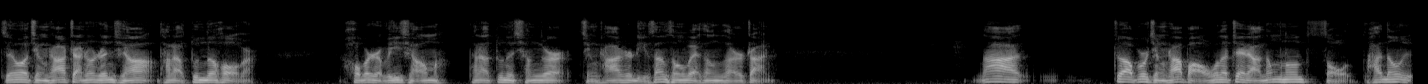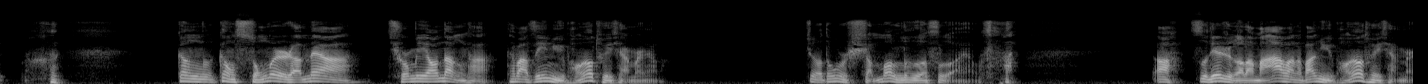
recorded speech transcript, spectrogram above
最后警察站成人墙，他俩蹲在后边，后边是围墙嘛。他俩蹲在墙根警察是里三层外三层在这站着。那这要不是警察保护他，这俩能不能走？还能哼更更怂的是什么呀？球迷要弄他，他把自己女朋友推前面去了。这都是什么勒色呀！我操！啊，自己惹了麻烦了，把女朋友推前面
